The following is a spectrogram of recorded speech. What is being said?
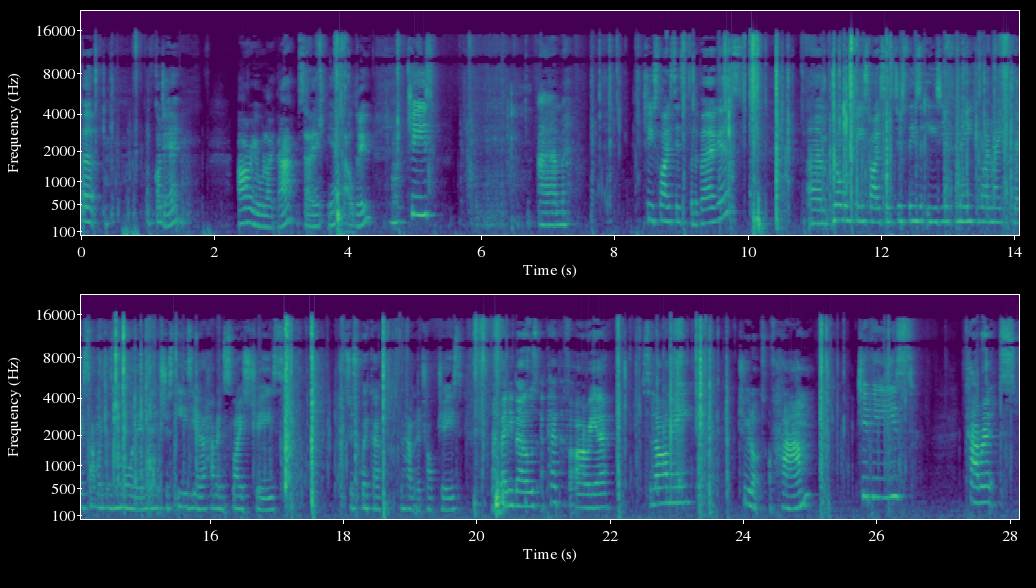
but I've got it. Aria will like that, so yeah, that'll do. Cheese. Um, cheese slices for the burgers. Um, normal cheese slices, just these are easier for me because I make those sandwiches in the morning and it's just easier having sliced cheese. It's just quicker than having a chopped cheese. And Babybels, a pepper for Aria, salami, two lots of ham, chippies, carrots,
